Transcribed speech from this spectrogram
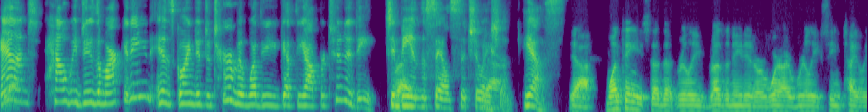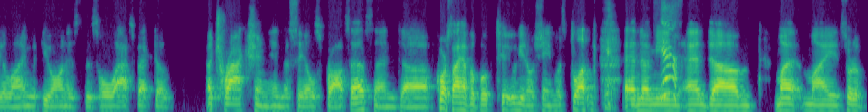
and yeah. how we do the marketing is going to determine whether you get the opportunity to right. be in the sales situation. Yeah. Yes. Yeah. One thing you said that really resonated or where I really seem tightly aligned with you on is this whole aspect of attraction in the sales process. And uh, of course, I have a book too. You know, shameless plug. And I mean, yeah. and um, my my sort of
